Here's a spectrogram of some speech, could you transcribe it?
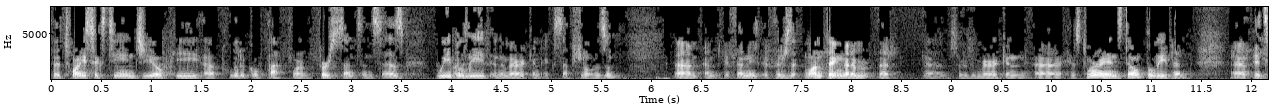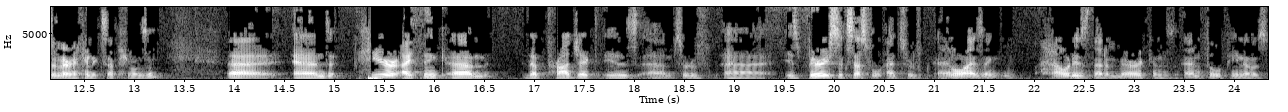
the 2016 GOP uh, political platform first sentence says, we believe in American exceptionalism. Um, and if, any, if there's one thing that, um, that um, sort of American uh, historians don't believe in, uh, it's American exceptionalism. Uh, and here, I think um, the project is um, sort of uh, is very successful at sort of analyzing how it is that Americans and Filipinos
